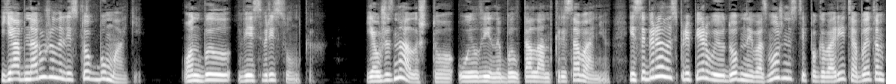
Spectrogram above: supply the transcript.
я обнаружила листок бумаги. Он был весь в рисунках. Я уже знала, что у Элвины был талант к рисованию, и собиралась при первой удобной возможности поговорить об этом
